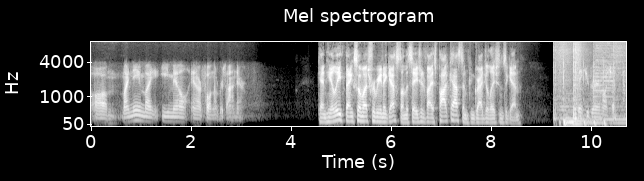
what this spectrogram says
um, my name, my email, and our phone numbers on there. Ken Healy, thanks so much for being a guest on the Sage Advice podcast, and congratulations again. Thank you very much.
